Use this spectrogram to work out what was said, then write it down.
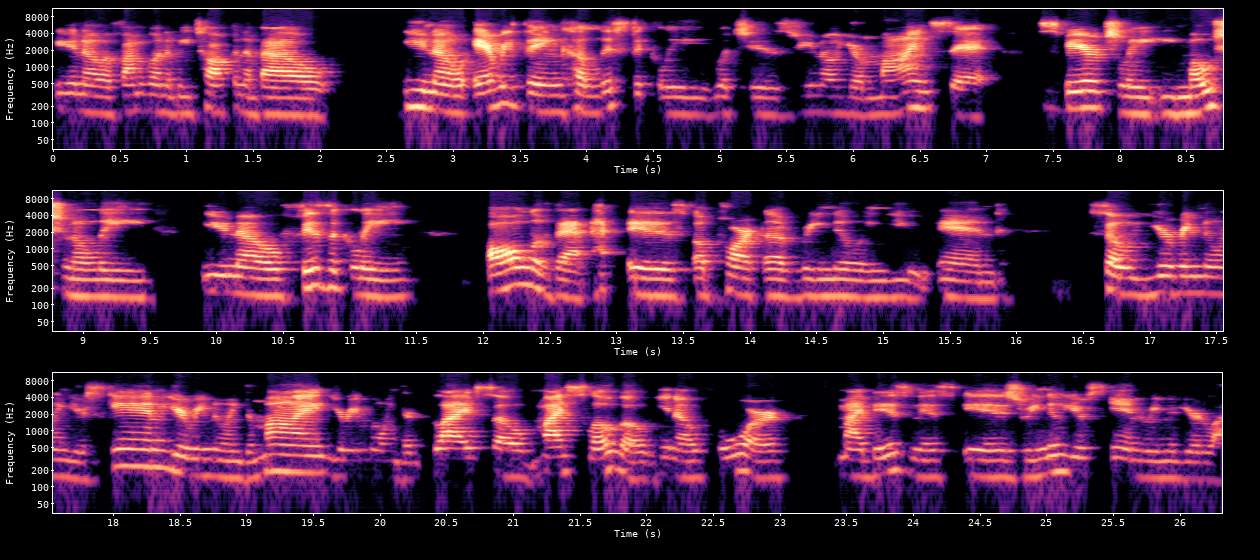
you know, if I'm going to be talking about you know everything holistically, which is you know your mindset, spiritually, emotionally, you know, physically, all of that is a part of renewing you. And so you're renewing your skin, you're renewing your mind, you're renewing your life. So my slogan, you know, for my business is renew your skin, renew your life.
